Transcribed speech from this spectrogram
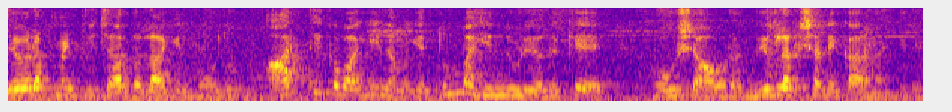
ಡೆವಲಪ್ಮೆಂಟ್ ವಿಚಾರದಲ್ಲಾಗಿರ್ಬೋದು, ಆರ್ಥಿಕವಾಗಿ ನಮಗೆ ತುಂಬ ಹಿಂದುಳಿಯೋದಕ್ಕೆ ಬಹುಶಃ ಅವರ ನಿರ್ಲಕ್ಷ್ಯನೇ ಕಾರಣ ಆಗಿದೆ.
